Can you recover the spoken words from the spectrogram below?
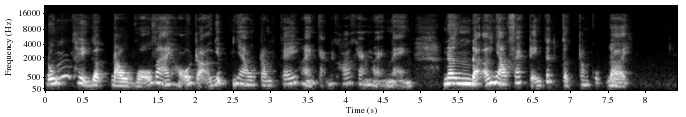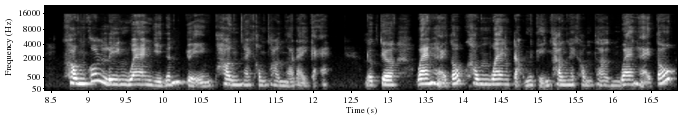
đúng thì gật đầu vỗ vai hỗ trợ giúp nhau trong cái hoàn cảnh khó khăn, hoạn nạn, nâng đỡ nhau phát triển tích cực trong cuộc đời không có liên quan gì đến chuyện thân hay không thân ở đây cả. Được chưa? Quan hệ tốt không quan trọng chuyện thân hay không thân quan hệ tốt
